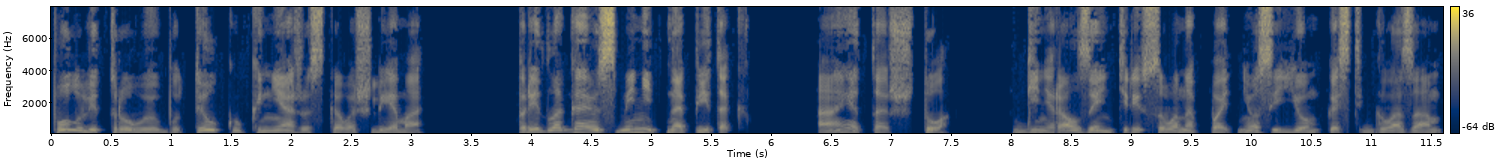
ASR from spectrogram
полулитровую бутылку княжеского шлема. Предлагаю сменить напиток. А это что? Генерал заинтересованно поднес емкость к глазам.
